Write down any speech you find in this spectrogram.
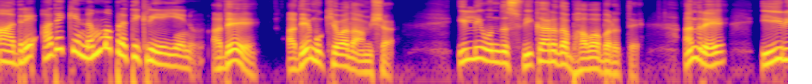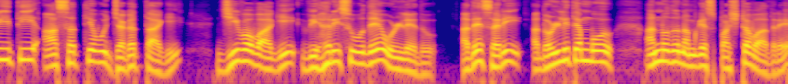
ಆದ್ರೆ ಅದಕ್ಕೆ ನಮ್ಮ ಪ್ರತಿಕ್ರಿಯೆ ಏನು? ಅದೇ ಅದೇ ಮುಖ್ಯವಾದ ಅಂಶ. ಇಲ್ಲಿ ಒಂದು ಸ್ವೀಕಾರದ ಭಾವ ಬರುತ್ತೆ. ಅಂದ್ರೆ ಈ ರೀತಿ ಆ ಸತ್ಯವು ಜಗತ್ತಾಗಿ, ಜೀವವಾಗಿ ವಿಹರಿಸುವುದೇ ಒಳ್ಳೆಯದು. ಅದೇ ಸರಿ ಅದೊಳ್ಳಿತೆಂಬು ಅನ್ನೋದು ನಮಗೆ ಸ್ಪಷ್ಟವಾದ್ರೆ,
